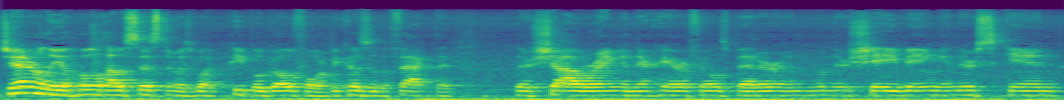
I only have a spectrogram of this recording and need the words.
generally, a whole house system is what people go for because of the fact that they're showering and their hair feels better, and when they're shaving and their skin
